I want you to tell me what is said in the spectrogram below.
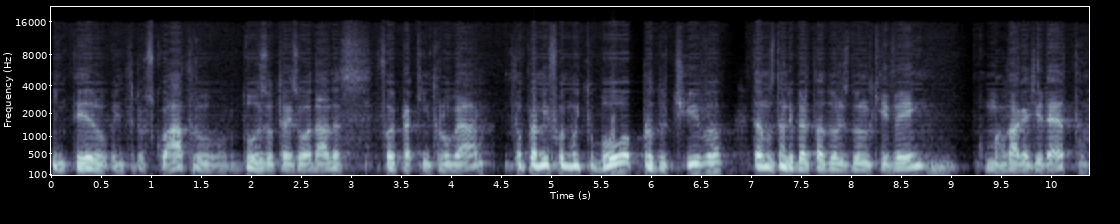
inteiro entre os quatro, duas ou três rodadas foi para quinto lugar. Então para mim foi muito boa, produtiva. Estamos na Libertadores do ano que vem, com uma vaga direta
